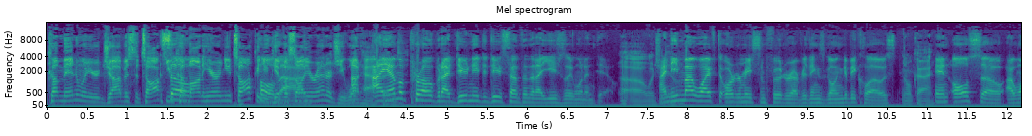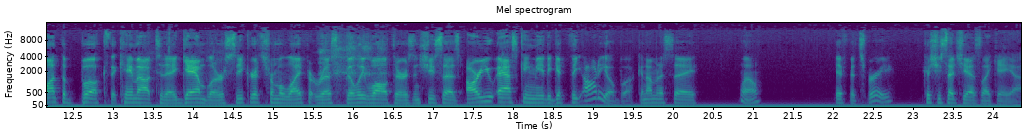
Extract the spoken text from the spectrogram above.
come in when your job is to talk. You So- come on here and you talk and you Hold give us all your energy. What I, happened? I am a pro, but I do need to do something that I usually wouldn't do. Uh oh. What you I need my wife to order me some food or everything's going to be closed. Okay. And also, I want the book that came out today, Gambler Secrets from a Life at Risk, Billy Walters. And she says, Are you asking me to get the audio book?" And I'm going to say, Well, if it's free. Because she said she has like a. Uh,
